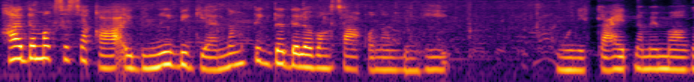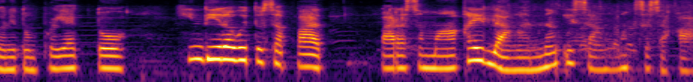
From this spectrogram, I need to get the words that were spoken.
kada magsasaka ay binibigyan ng tigda dalawang sako ng binhi. Ngunit kahit na may mga ganitong proyekto, hindi raw ito sapat para sa mga kailangan ng isang magsasaka.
